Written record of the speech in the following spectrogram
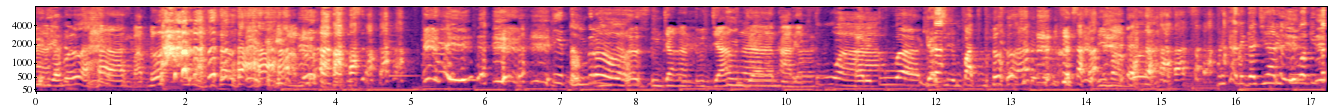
Di 13. 14 15 hitam terus tunjangan tunjangan, Tunjangan, hari tunjangan. tua. Hari tua gaji 14 lima belas. Mereka ada gaji hari tua kita.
